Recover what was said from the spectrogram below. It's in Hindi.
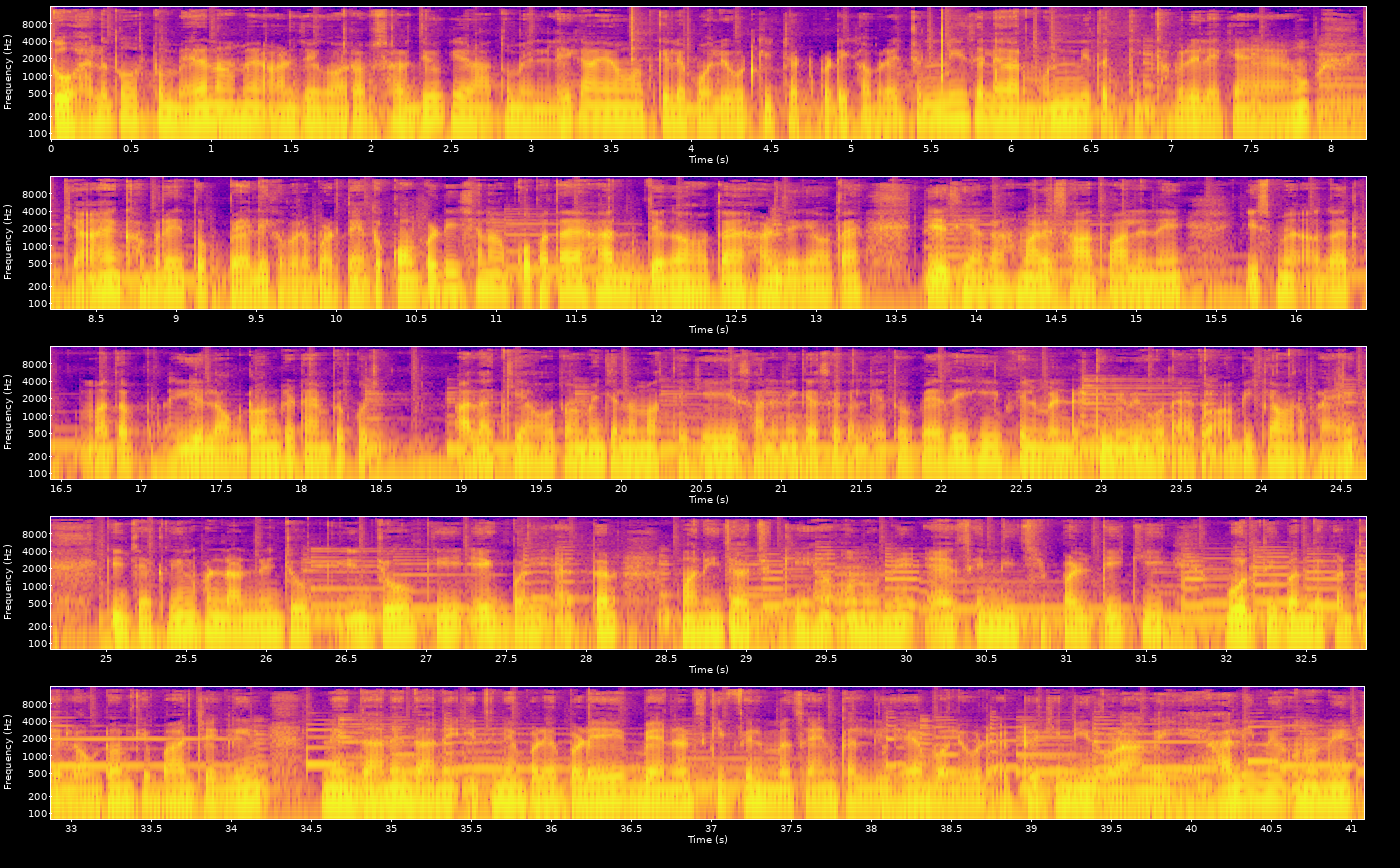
तो हेलो दोस्तों, मेरा नाम है आरजे गौरव। सर्दियों की रातों में लेके आया हूँ आपके लिए बॉलीवुड की चटपटी खबरें। चुन्नी से लेकर मुन्नी तक की खबरें लेके आया हूँ। क्या है खबरें? तो पहली खबरें पढ़ते हैं। तो कंपटीशन आपको पता है, हर जगह होता है, हर जगह होता है। जैसे अगर हमारे साथ वाले ने इसमें अगर मतलब ये लॉकडाउन के टाइम पे कुछ अलग किया हो तो हमें जलन मस्ती कि ये साले ने कैसे कर लिया? तो वैसे ही फ़िल्म इंडस्ट्री में भी होता है। तो अभी क्या हो रखा है कि जैकलीन फर्नांडिस जो जो कि एक बड़ी एक्टर मानी जा चुकी हैं, उन्होंने ऐसे निजी पलटी की बोलती बंद कर दी। है लॉकडाउन के बाद जैकलीन ने दाने दाने इतने बड़े बड़े बैनर्स की फ़िल्म साइन कर ली है। बॉलीवुड एक्टर की नींद उड़ा गई है। हाल ही में उन्होंने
